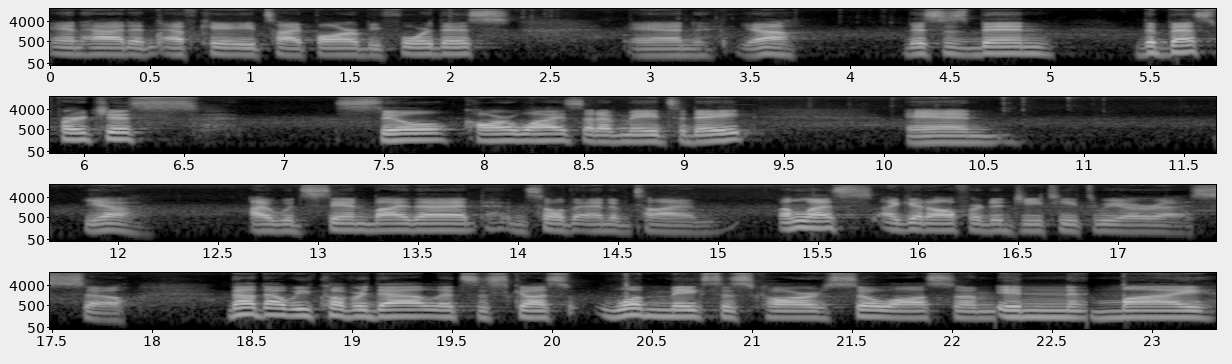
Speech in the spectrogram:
and had an FK8 Type R before this. And yeah, this has been the best purchase still car-wise that I've made to date. And yeah, I would stand by that until the end of time, unless I get offered a GT3 RS. So now that we've covered that, let's discuss what makes this car so awesome in my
